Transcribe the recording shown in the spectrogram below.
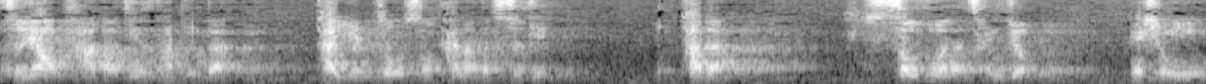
只要爬到金字塔顶端。他眼中所看到的世界，他的收获的成就，跟雄鹰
